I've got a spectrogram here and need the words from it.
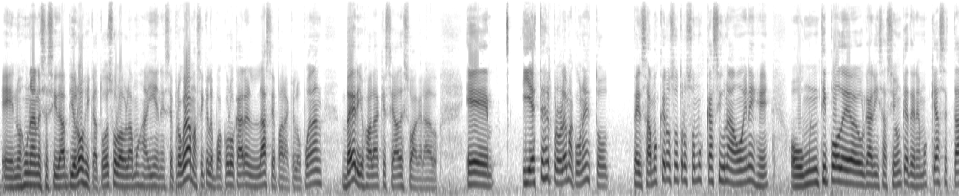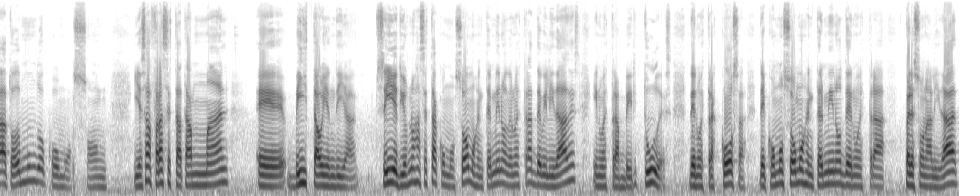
Eh, no es una necesidad biológica. Todo eso lo hablamos ahí en ese programa, así que les voy a colocar el enlace para que lo puedan ver y ojalá que sea de su agrado. Eh, y este es el problema con esto. Pensamos que nosotros somos casi una ONG o un tipo de organización que tenemos que aceptar a todo el mundo como son. Y esa frase está tan mal eh, vista hoy en día. Sí, Dios nos acepta como somos en términos de nuestras debilidades y nuestras virtudes, de nuestras cosas, de cómo somos en términos de nuestra personalidad,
